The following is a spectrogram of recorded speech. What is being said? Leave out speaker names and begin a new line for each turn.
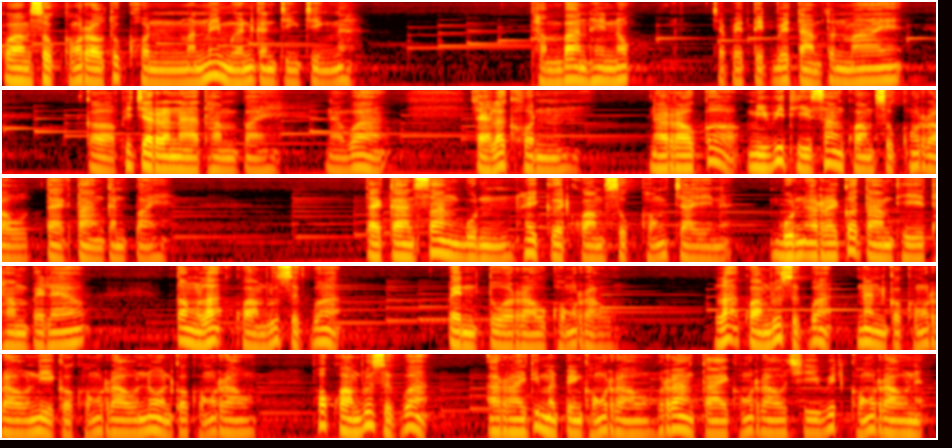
ความสุขของเราทุกคนมันไม่เหมือนกันจริง ๆ นะทำบ้านให้นกจะไปติดไว้ตามต้นไม้ ก็พิจารณาทำไปนะว่า แต่ละคนนะเราก็มีวิธีสร้างความสุขของเราแตกต่างกันไป แต่การสร้างบุญให้เกิดความสุขของใจเนี่ยบุญอะไรก็ตามทีทำไปแล้ว ต้องละความรู้สึกว่าเป็นตัวเราของเรา ละความรู้สึกว่านั่นก็ของเรา นี่ก็ของเรา โน่นก็ของเรา เพราะความรู้สึกว่าอะไรที่มันเป็นของเรา ร่างกายของเรา ชีวิตของเราเนี่ย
